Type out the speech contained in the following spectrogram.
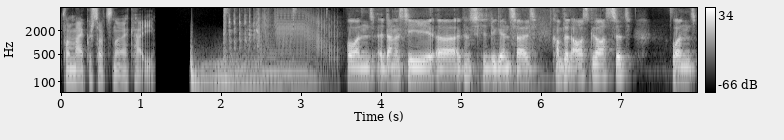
von Microsofts neuer KI. Und äh, dann ist die äh, künstliche Intelligenz halt komplett ausgerastet und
